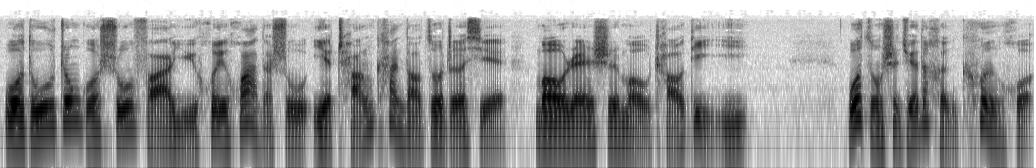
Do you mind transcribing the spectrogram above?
我读中国书法与绘画的书，也常看到作者写“某人是某朝第一”。我总是觉得很困惑，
